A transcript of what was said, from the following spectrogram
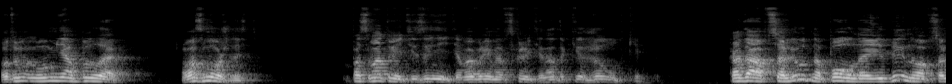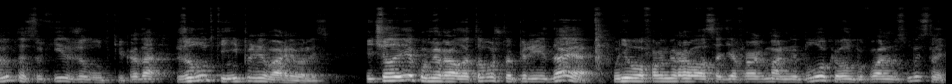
Вот у меня была возможность посмотреть, извините, во время вскрытия на такие желудки. Когда абсолютно полная еды, но абсолютно сухие желудки. Когда желудки не переваривались. И человек умирал от того, что переедая, у него формировался диафрагмальный блок, и он в буквальном смысле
